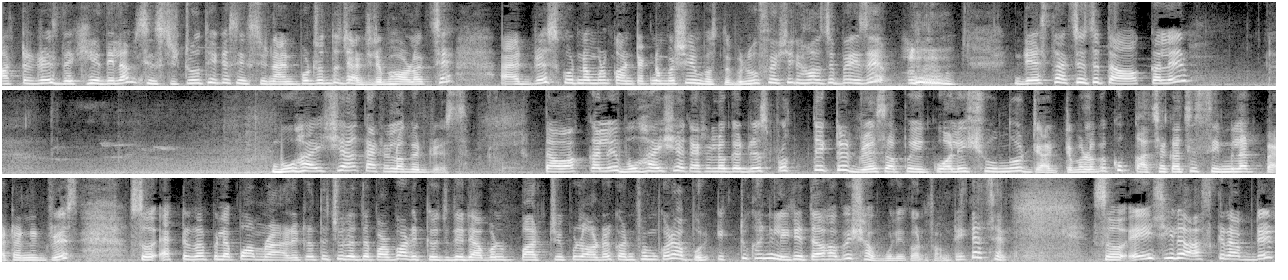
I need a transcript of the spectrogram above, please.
আটটা ড্রেস দেখিয়ে দিলাম। সিক্সটি টু থেকে সিক্সটি নাইন পর্যন্ত যার যেটা ভালো লাগছে। Address code number contact number সেই বস্তু রু ফ্যাশন হাউসে পেয়েছে ড্রেস থাকছে হচ্ছে তাওয়াক্কালের বুহাইশা ক্যাটালগের ড্রেস। তাওয়াক্কালের বুহাইশা ক্যাটালগের ড্রেস, প্রত্যেকটা ড্রেস আপু ইকুয়ালি সুন্দর যারটা ভালো খুব কাছাকাছি সিমিলার প্যাটার্নের ড্রেস। সো একটা না পেলে আপু আমরা আরেকটাতে চলে যেতে পারব। আর কেউ যদি ডাবল বা ট্রিপল অর্ডার কনফার্ম করে আপু একটুখানি লিখে দেওয়া হবে, সবগুলি কনফার্ম ঠিক আছে? সো এই ছিল আজকের আপডেট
